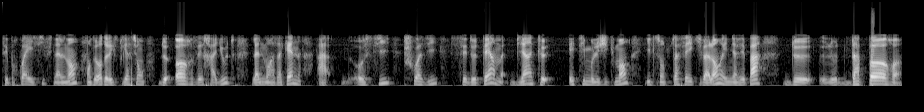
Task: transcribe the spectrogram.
C'est pourquoi ici finalement, en dehors de l'explication de Or Vechayut, l'Anmoazaken a aussi choisi ces deux termes, bien que étymologiquement ils sont tout à fait équivalents il n'y avait pas d'apport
